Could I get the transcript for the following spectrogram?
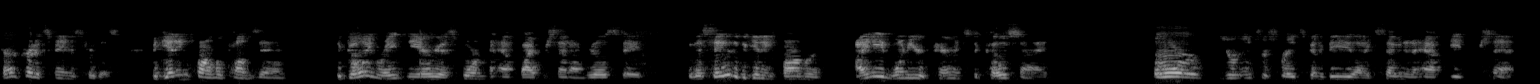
Farm Credit's famous for this. Beginning farmer comes in. The going rate in the area is four and a half, five percent on real estate. But they say to the beginning farmer, "I need one of your parents to co-sign, or your interest rate's going to be like seven and a half, eight percent."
